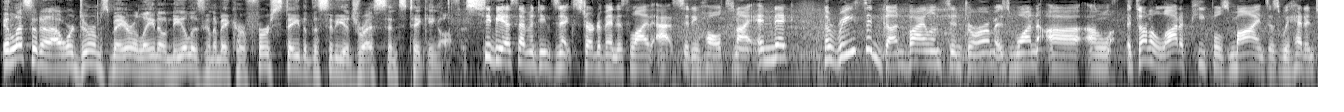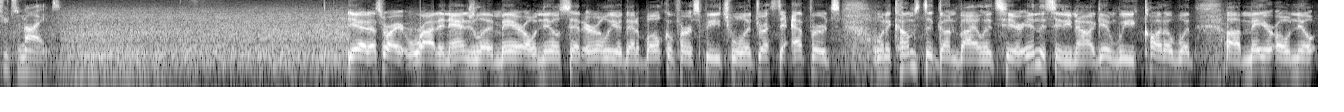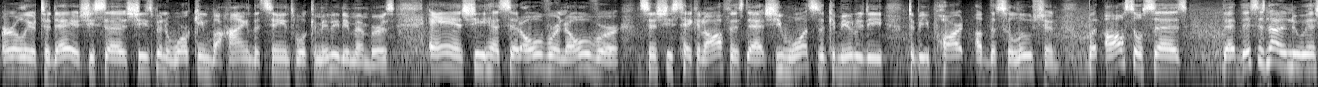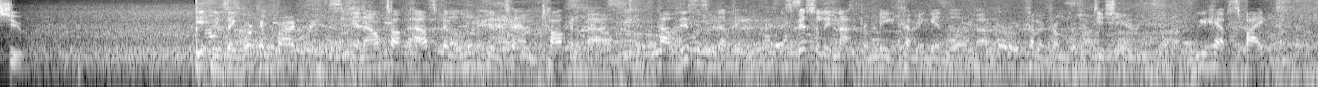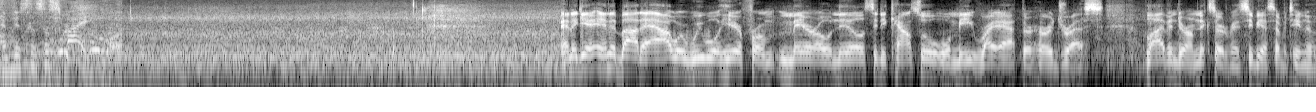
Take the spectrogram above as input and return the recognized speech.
In less than an hour, Durham's Mayor Elaine O'Neill is going to make her first State of the City address since taking office. CBS 17's Nick Sturdivant is live at City Hall tonight. And Nick, the recent gun violence in Durham is one, uh, it's on a lot of people's minds as we head into tonight. Yeah, that's right, Rod. And Angela and Mayor O'Neill said earlier that a bulk of her speech will address the efforts when it comes to gun violence here in the city. Now, again, we caught up with uh, Mayor O'Neill earlier today. She says she's been working behind the scenes with community members. And she has said over and over since she's taken office that she wants the community to be part of the solution, but also says that this is not a new issue. It is a work in progress, and I'll talk. I'll spend a little bit of time talking about how this is nothing new, especially not for me coming in the uh, coming from the judiciary. We have spikes, and this is a spike. And again, in about an hour, we will hear from Mayor O'Neill. City Council will meet right after her address. Live in Durham, Nick Sturdivant, CBS 17 News.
